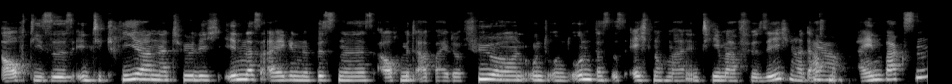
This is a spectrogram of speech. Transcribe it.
auch dieses Integrieren natürlich in das eigene Business, auch Mitarbeiter führen und, und, und. Das ist echt nochmal ein Thema für sich und da darf ja. man einwachsen.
